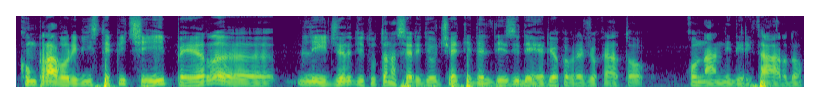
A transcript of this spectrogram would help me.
compravo riviste PC per eh, leggere di tutta una serie di oggetti del desiderio che avrei giocato con anni di ritardo.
